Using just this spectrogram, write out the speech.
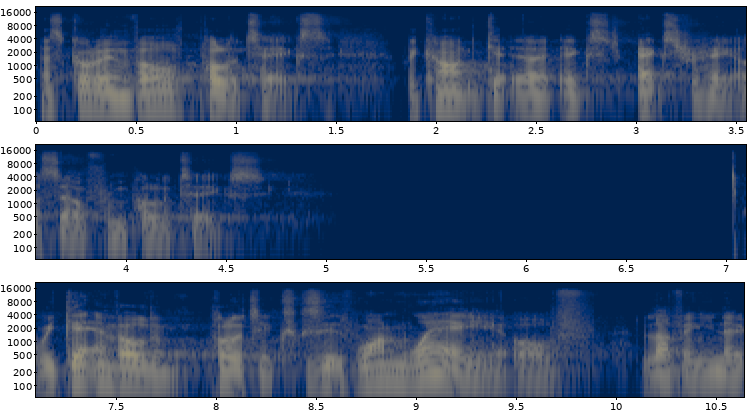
that's got to involve politics. We can't get, uh, extricate ourselves from politics. We get involved in politics because it's one way of loving. You know,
